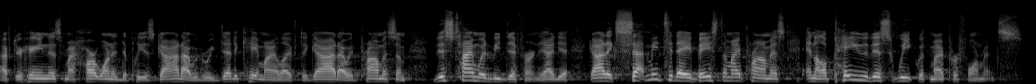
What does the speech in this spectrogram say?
After hearing this, my heart wanted to please God. I would rededicate my life to God. I would promise Him this time would be different. The idea, God, accept me today based on my promise, and I'll pay you this week with my performance.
